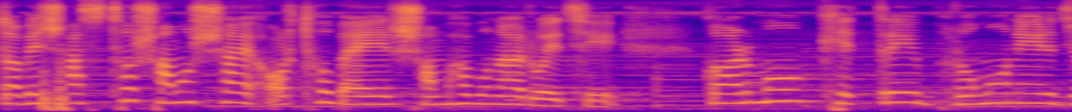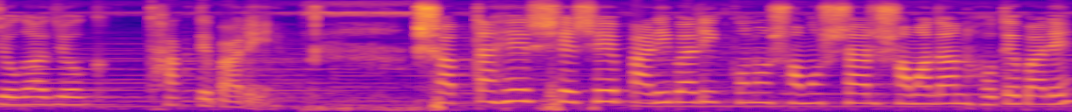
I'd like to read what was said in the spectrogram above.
তবে স্বাস্থ্য সমস্যায় অর্থ ব্যয়ের সম্ভাবনা রয়েছে। কর্মক্ষেত্রে ভ্রমণের যোগাযোগ থাকতে পারে। সপ্তাহের শেষে পারিবারিক কোনো সমস্যার সমাধান হতে পারে।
